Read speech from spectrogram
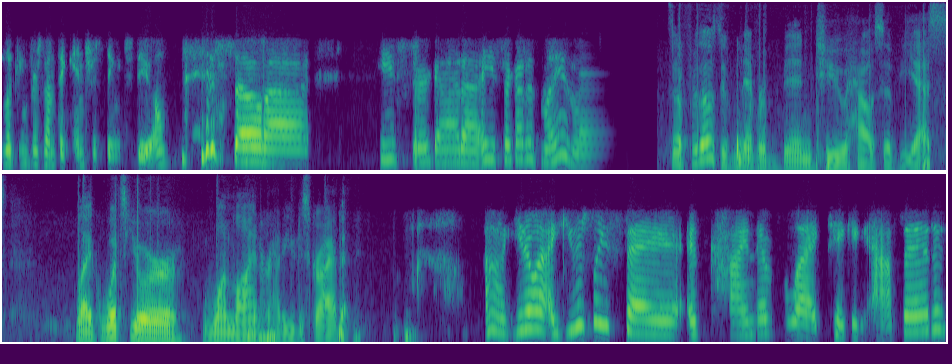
looking for something interesting to do. so uh, he sure got uh, he sure got his money's worth. So for those who've never been to House of Yes, like what's your one liner? How do you describe it? Uh, you know what? I usually say it's kind of like taking acid,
